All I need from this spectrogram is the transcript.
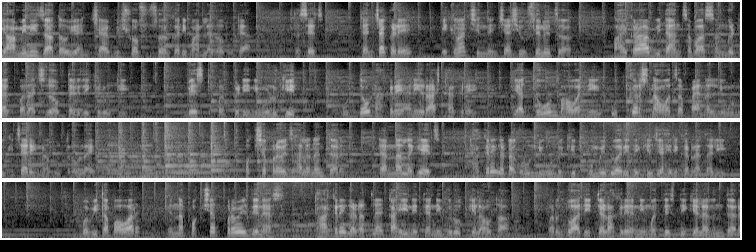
यामिनी जाधव यांच्या विश्वासू सहकारी मानल्या जात होत्या. तसेच त्यांच्याकडे एकनाथ शिंदेच्या शिवसेनेचं भायखळा विधानसभा संघटक पदाची जबाबदारी देखील होती. बेस्ट पदपेढी निवडणुकीत उद्धव ठाकरे आणि राज ठाकरे या दोन भावांनी उत्कर्ष नावाचा पॅनल निवडणुकीच्या रिंगणात उतरवलाय. पक्षप्रवेश झाल्यानंतर त्यांना लगेच ठाकरे गटाकडून निवडणुकीत उमेदवारी देखील जाहीर करण्यात आली. बबिता पवार यांना पक्षात प्रवेश देण्यास ठाकरे गटातल्या काही नेत्यांनी विरोध केला होता. परंतु आदित्य ठाकरे यांनी मध्यस्थी केल्यानंतर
